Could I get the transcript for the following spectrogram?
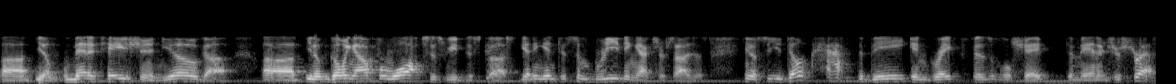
uh, you know, meditation, yoga, uh, you know, going out for walks as we've discussed, getting into some breathing exercises. You know, so you don't have to be in great physical shape to manage your stress.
